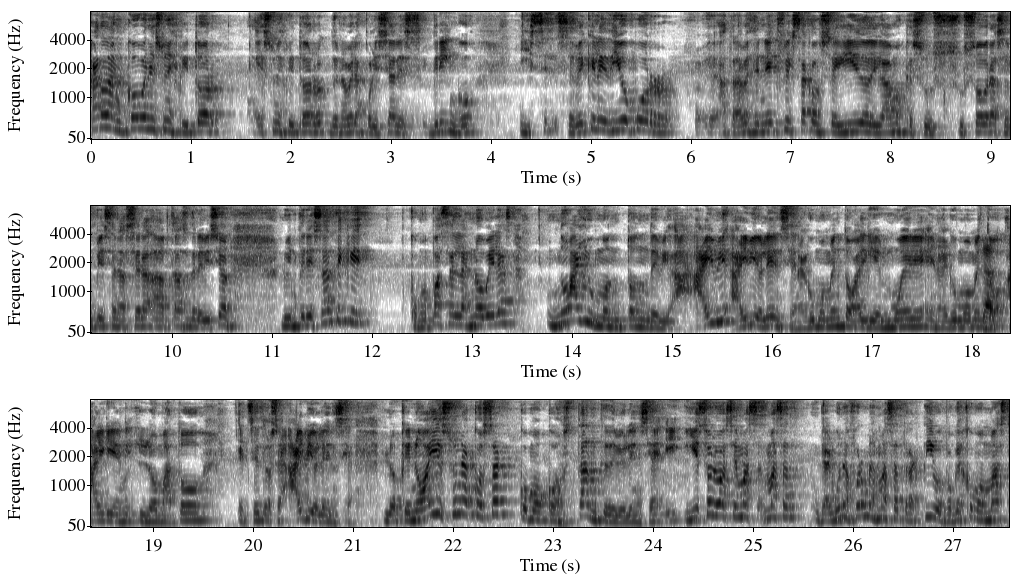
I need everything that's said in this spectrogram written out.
Harlan Coben es un escritor, es un escritor de novelas policiales gringo. Y se, ve que le dio por, eh, a través de Netflix ha conseguido, digamos, que sus, sus obras empiecen a ser adaptadas a televisión. Lo interesante es que como pasa en las novelas, no hay un montón de... Hay, hay violencia, en algún momento alguien muere, en algún momento alguien lo mató, etc. O sea, hay violencia. Lo que no hay es una cosa como constante de violencia y, eso lo hace más, más, de alguna forma es más atractivo, porque es como más,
